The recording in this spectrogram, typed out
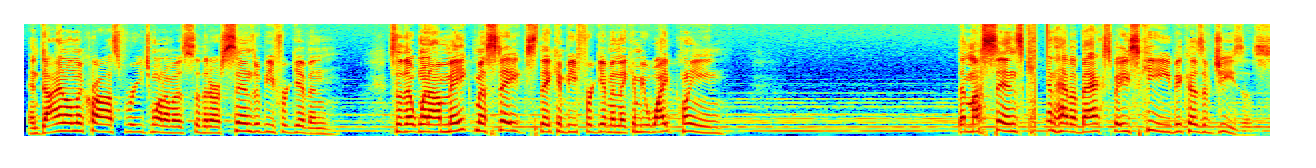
and dying on the cross for each one of us so that our sins would be forgiven. So that when I make mistakes, they can be forgiven, they can be wiped clean. That my sins can have a backspace key because of Jesus.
